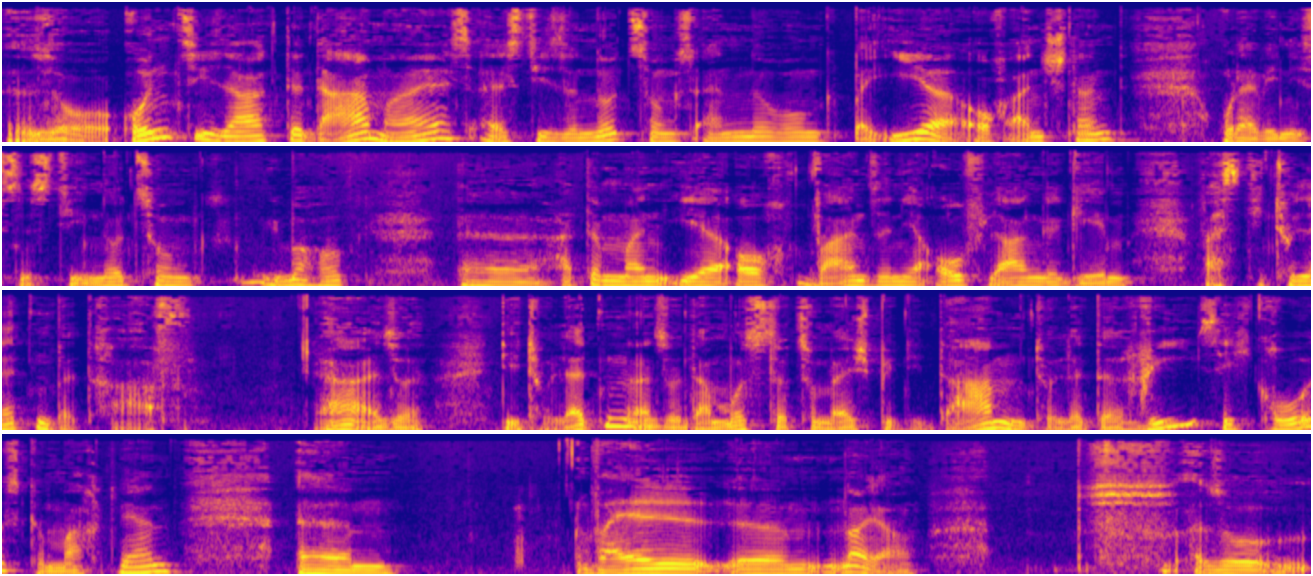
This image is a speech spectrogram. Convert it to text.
So, und sie sagte damals, als diese Nutzungsänderung bei ihr auch anstand, oder wenigstens die Nutzung überhaupt, äh, hatte man ihr auch wahnsinnige Auflagen gegeben, was die Toiletten betraf. Ja, also die Toiletten, also da musste zum Beispiel die Damentoilette riesig groß gemacht werden, ähm, weil, ähm, naja, also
